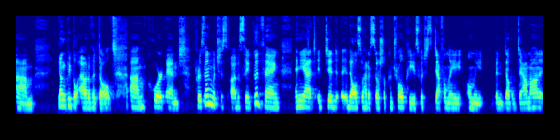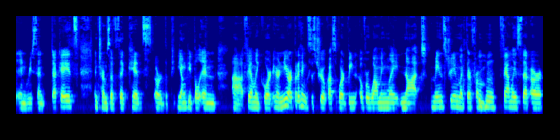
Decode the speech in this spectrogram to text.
um, young people out of adult um, court and prison, which is obviously a good thing. And yet, it did. It also had a social control piece, which is definitely only been doubled down on in recent decades in terms of the kids or the young people in uh, family court here in New York. But I think this is true across the board, being overwhelmingly not mainstream. Like they're from mm-hmm. families that are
